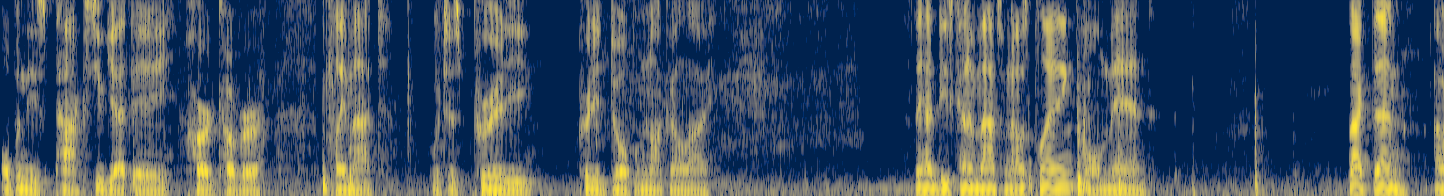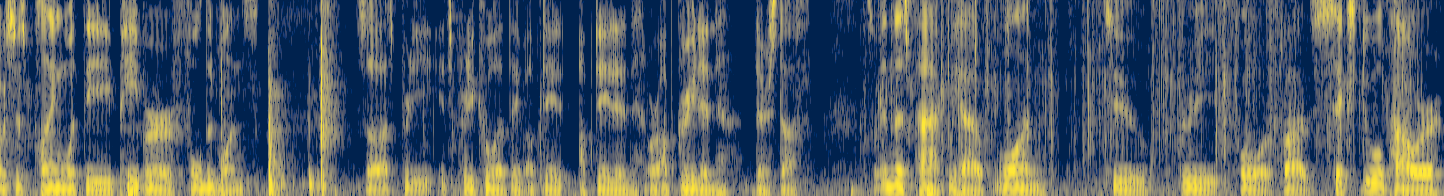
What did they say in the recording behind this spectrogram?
open these packs, you get a hardcover playmat, which is pretty, pretty dope, I'm not gonna lie. They had these kind of mats when I was playing, oh man. Back then, I was just playing with the paper folded ones. So that's pretty, it's pretty cool that they've updated, updated or upgraded their stuff. So in this pack, we have one, two, three, four, five, six duel power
